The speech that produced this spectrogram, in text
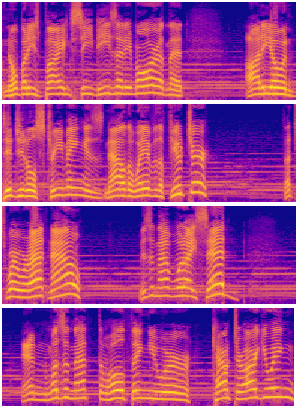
nobody's buying CDs anymore and that audio and digital streaming is now the wave of the future? That's where we're at now? Isn't that what I said? And wasn't that the whole thing you were counter arguing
